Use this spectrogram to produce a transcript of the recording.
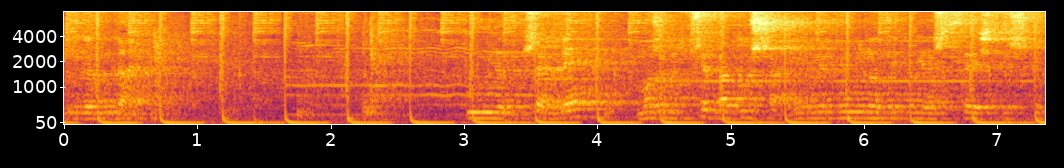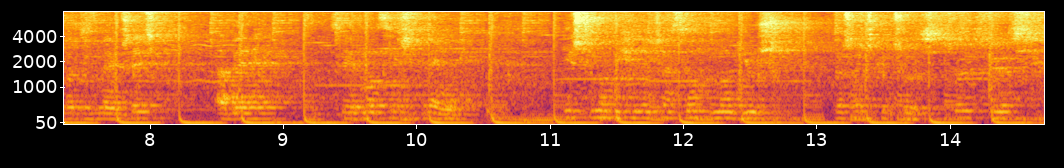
Druga runda. Pół minuty przerwy. Może być przerwa dłuższa. Jedynie pół minuty, ponieważ chcę się troszeczkę bardziej zmęczyć, aby sobie mocniejszy trening. Jeszcze chwilę czasu, nogi już troszeczkę czuć, czuć, czuć.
